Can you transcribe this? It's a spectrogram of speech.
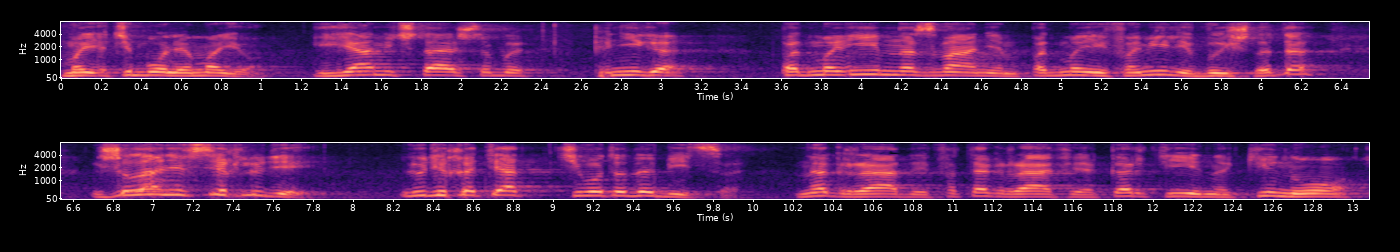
Мое, тем более мое. И я мечтаю, чтобы книга под моим названием, под моей фамилией вышла. Это желание всех людей. Люди хотят чего-то добиться. Награды, фотография, картина, кино.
